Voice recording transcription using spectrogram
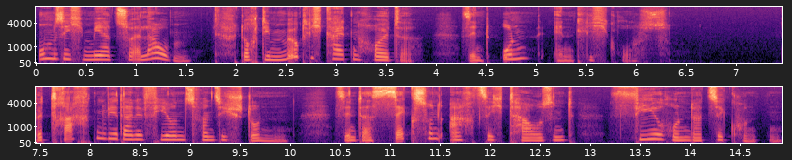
um sich mehr zu erlauben. Doch die Möglichkeiten heute sind unendlich groß. Betrachten wir deine 24 Stunden, sind das 86.400 Sekunden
